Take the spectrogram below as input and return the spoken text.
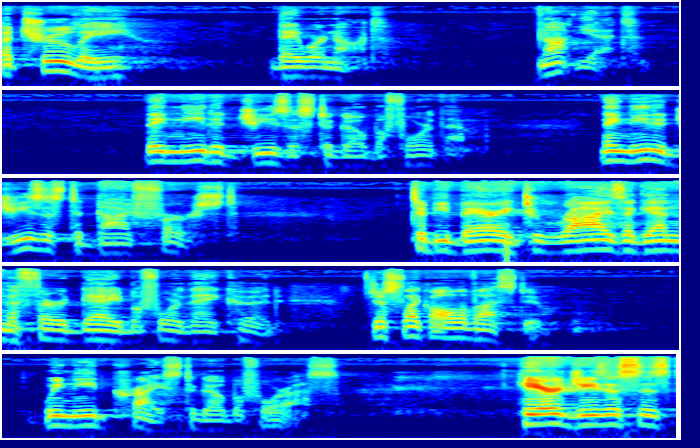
But truly, they were not. Not yet. They needed Jesus to go before them. They needed Jesus to die first, to be buried, to rise again the third day before they could, just like all of us do. We need Christ to go before us. Here, Jesus is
